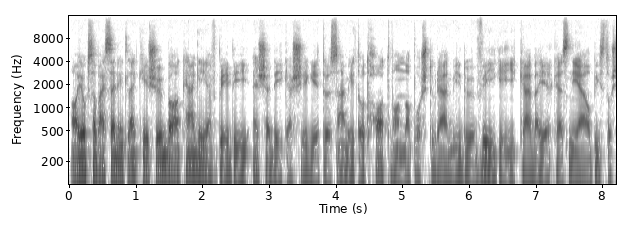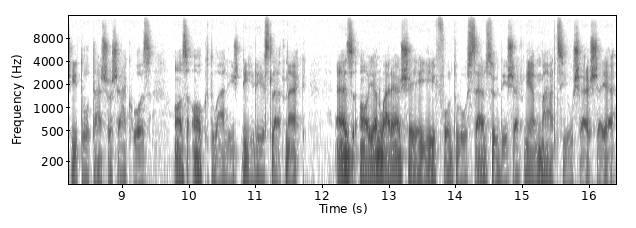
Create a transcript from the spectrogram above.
A jogszabály szerint legkésőbb a KGFBD esedékességétől számított 60 napos türelmi idő végéig kell beérkeznie a biztosító társasághoz az aktuális díjrészletnek. Ez a január 1 évfordulós szerződéseknél március 1 -e.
